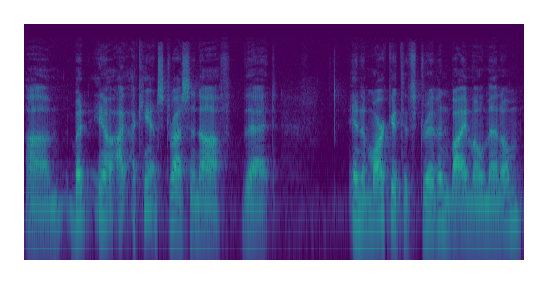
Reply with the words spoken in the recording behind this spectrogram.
Um, but you know, I, I, can't stress enough that in a market that's driven by momentum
